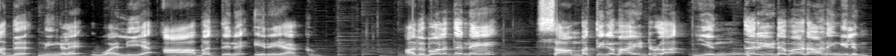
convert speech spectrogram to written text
അത് നിങ്ങളെ വലിയ ആപത്തിന് ഇരയാക്കും. അതുപോലെ തന്നെ സാമ്പത്തികമായിട്ടുള്ള എന്തൊരു ഇടപാടാണെങ്കിലും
